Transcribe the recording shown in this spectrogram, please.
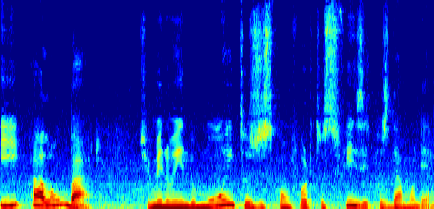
e à lombar diminuindo muito os desconfortos físicos da mulher.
